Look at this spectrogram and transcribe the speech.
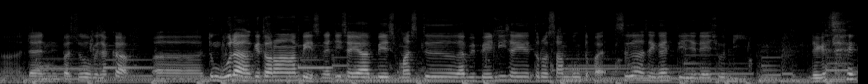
Uh, dan lepas tu aku cakap uh, tunggulah kita orang habis. Nanti saya habis master habis PhD saya terus sambung tempat. Se lah, saya ganti jadi HOD dia kata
